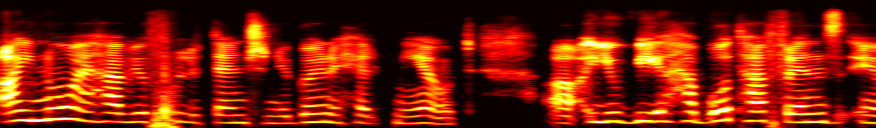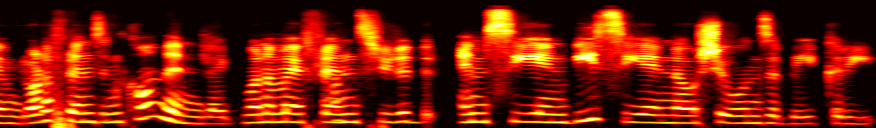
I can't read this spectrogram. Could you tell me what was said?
i know i have your full attention. You're going to help me out. Uh, you we have both have friends a lot of friends in common. Like one of my friends she did mca and bca and now she owns a bakery.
